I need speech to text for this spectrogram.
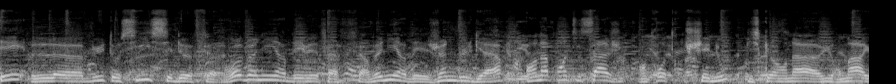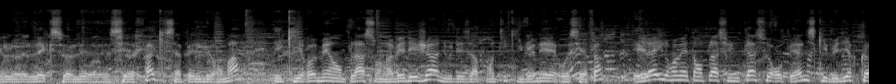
Et le but aussi, c'est de faire revenir des, faire, venir des jeunes bulgares en apprentissage, entre autres chez nous, puisqu'on a Urma, l'ex-CFA qui s'appelle l'Urma et qui remet en place, on avait déjà nous des apprentis qui venaient au CFA, et là ils remettent en place une classe européenne, ce qui veut dire que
